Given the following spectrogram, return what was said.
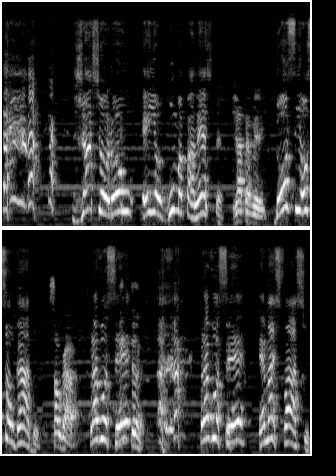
já chorou em alguma palestra? Já também. Doce ou salgado? Salgado. Para você. Nem tanto. Para você, é mais fácil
